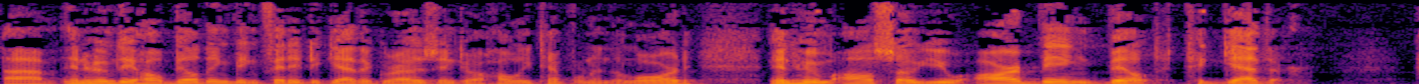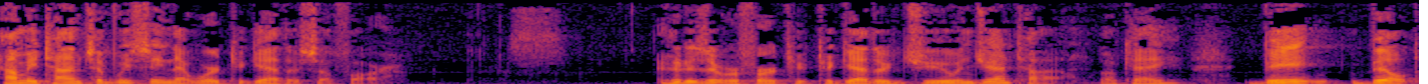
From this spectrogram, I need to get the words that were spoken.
Um, in whom the whole building, being fitted together, grows into a holy temple in the Lord, in whom also you are being built together. How many times have we seen that word together so far? Who does it refer to? Together, Jew and Gentile. Okay, being built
